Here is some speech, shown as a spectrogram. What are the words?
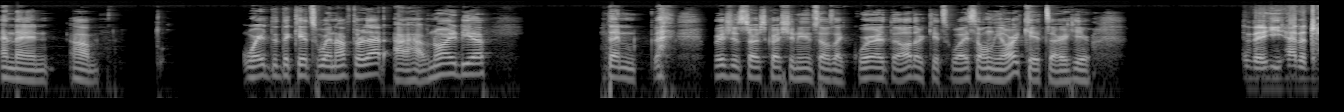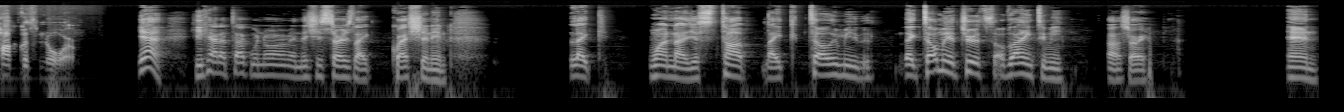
And then um where did the kids went after that? I have no idea. Then Vision starts questioning himself like where are the other kids? Why is only our kids are here? And then he had a talk with Norm. Yeah, he had a talk with Norm, and then she starts like questioning, like, Wanda, just stop, like, telling me, the, like, tell me the truth, stop lying to me. Oh, sorry. And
